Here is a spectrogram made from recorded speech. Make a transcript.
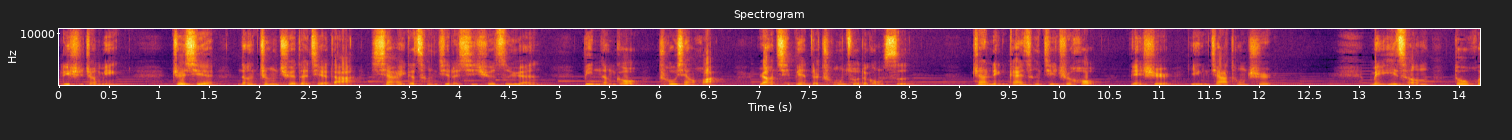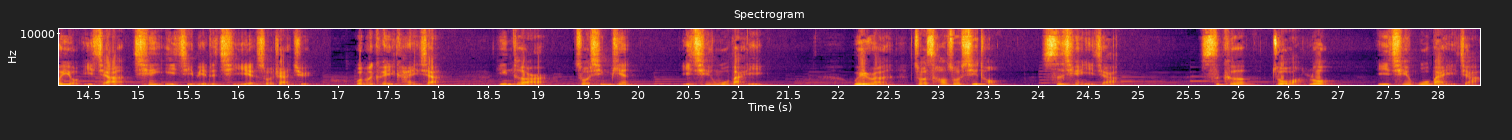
历史证明，这些能正确的解答下一个层级的稀缺资源，并能够抽象化让其变得充足的公司，占领该层级之后便是赢家通吃。每一层都会有一家千亿级别的企业所占据。我们可以看一下，英特尔做芯片，一千五百亿；微软做操作系统，四千亿家。思科做网络，一千五百亿家；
